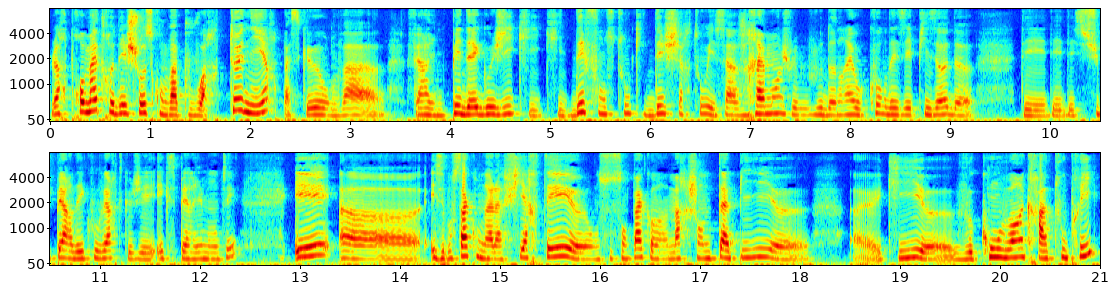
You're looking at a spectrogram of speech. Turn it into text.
Leur promettre des choses qu'on va pouvoir tenir parce qu'on va faire une pédagogie qui, qui, défonce tout, qui déchire tout. Et ça, vraiment, je vous donnerai au cours des épisodes des, super découvertes que j'ai expérimentées. Et, euh, c'est pour ça qu'on a la fierté, euh, on se sent pas comme un marchand de tapis euh, qui veut convaincre à tout prix,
